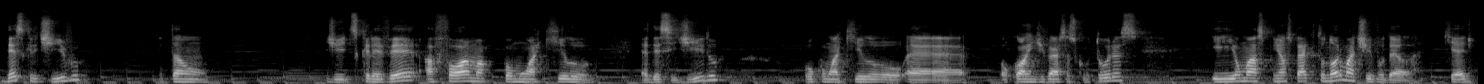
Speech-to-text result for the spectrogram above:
descritivo, então de descrever a forma como aquilo é decidido ou como aquilo é, ocorre em diversas culturas, e uma, um aspecto normativo dela, que é de,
